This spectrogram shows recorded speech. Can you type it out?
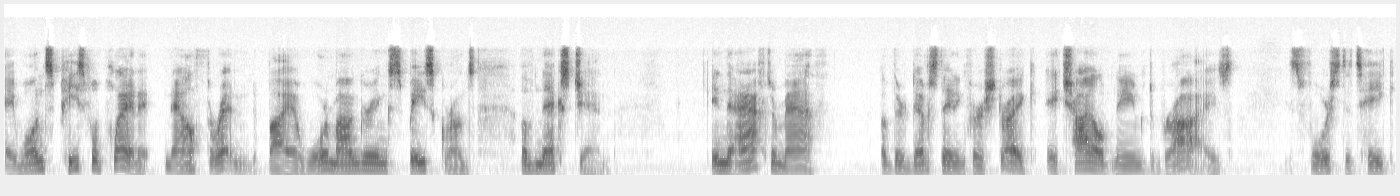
a once peaceful planet now threatened by a warmongering space grunts of next gen. In the aftermath of their devastating first strike, a child named Rise is forced to take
